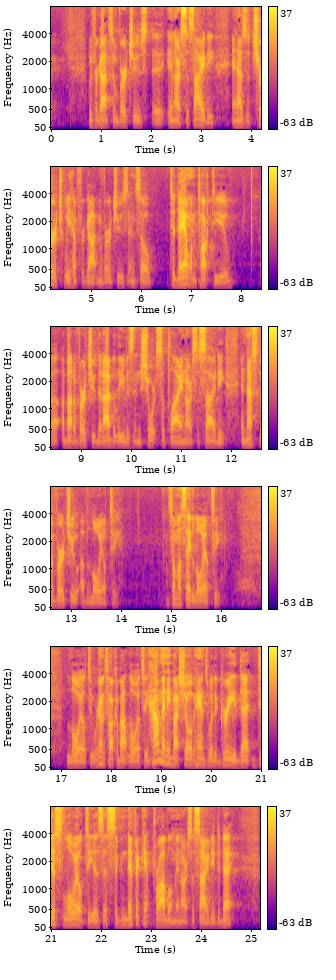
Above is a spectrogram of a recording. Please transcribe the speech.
We've forgotten some virtues uh, in our society, and as a church, we have forgotten virtues. And so today I want to talk to you uh, about a virtue that I believe is in short supply in our society, and that's the virtue of loyalty. Someone say loyalty loyalty. We're going to talk about loyalty. How many, by show of hands, would agree that disloyalty is a significant problem in our society today?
